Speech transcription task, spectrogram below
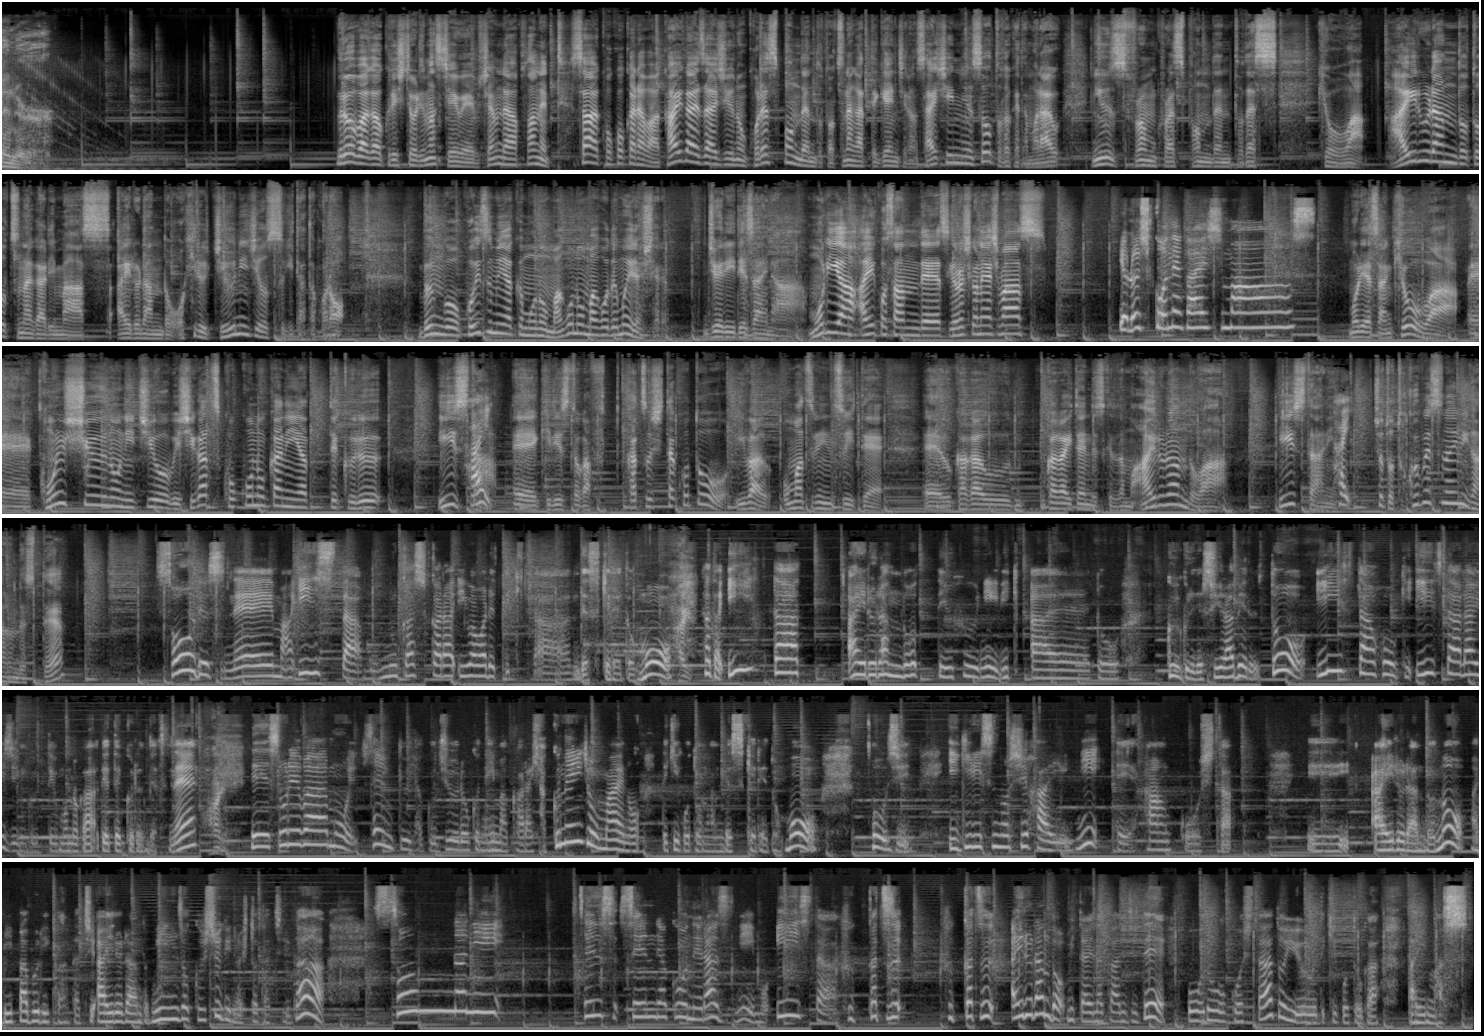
Spinner. グローバーがお送りしております。J-Wave シェムダープラネットさあここからは海外在住のコレスポンデントとつながって現地の最新ニュースを届けてもらう。ニュースフロムコレスポンデントです。今日はアイルランドとつながります。アイルランドお昼12時を過ぎたところ。文豪小泉役者の孫の孫でもいらっしゃる。ジュエリーデザイナー森谷愛子さんです。よろしくお願いします。よろしくお願いします森谷さん今日は、えー、今週の日曜日4月9日にやってくるイースター、はい、えー、キリストが復活したことを祝うお祭りについて、えー、伺う伺いたいんですけれどもアイルランドはイースターにちょっと特別な意味があるんですって、はい、そうですね、まあ、イースターも昔から祝われてきたんですけれども、はい、ただイースターアイルランドっていうふうに、えーと Google で調べるとイースター放棄イースターライジングっていうものが出てくるんですね。はい、でそれはもう1916年今から100年以上前の出来事なんですけれども当時イギリスの支配に、えー、反抗したえー、アイルランドのリパブリカンたちアイルランド民族主義の人たちがそんなに戦略を練らずにもうイースター復活復活アイルランドみたいな感じで暴動を起こしたという出来事があります。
